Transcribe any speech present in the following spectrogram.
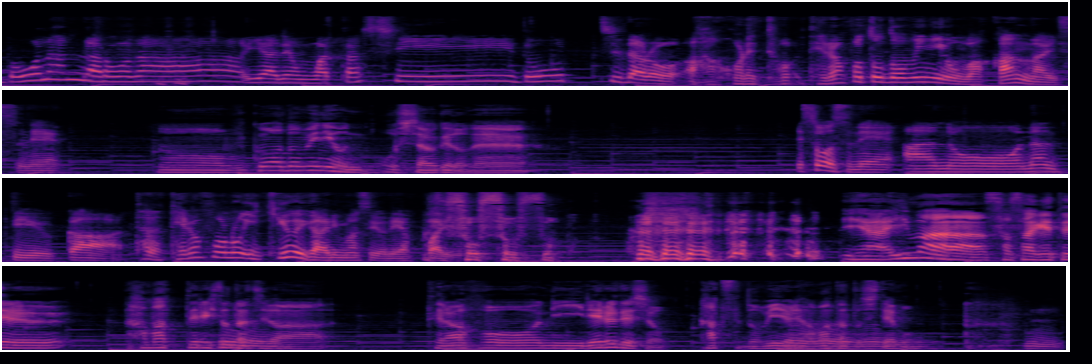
ー、どうなんだろうなーいや、でも私、どっちだろう。あ、これと、テラフォとドミニオンわかんないっすね。あー僕はドミニオン推しちゃうけどねそうですね。あのーなんていうか、ただテラフォの勢いがありますよね、やっぱり。そうそうそう いや今捧げてるハマってる人たちは、テラフォに入れるでしょかつてドミニオンにハマったとしてもうん。うん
